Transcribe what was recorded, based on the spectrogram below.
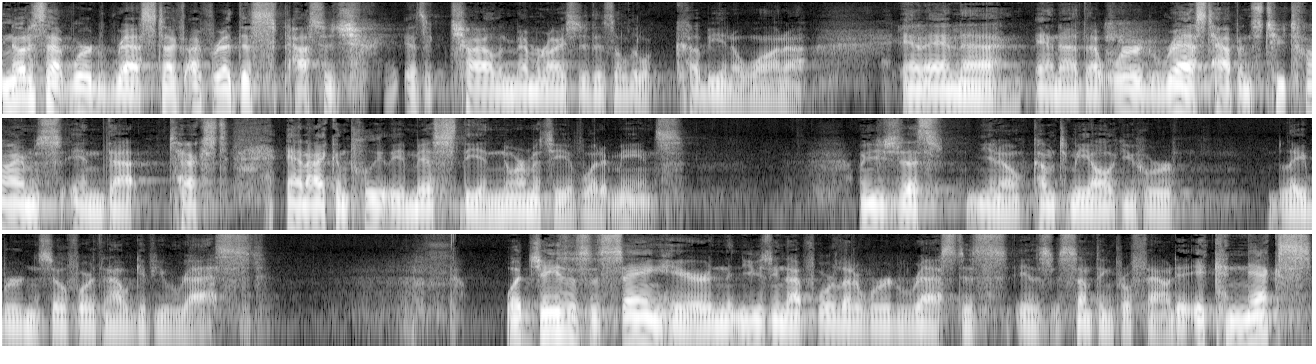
You notice that word rest. I've, I've read this passage as a child and memorized it as a little cubby in Awana. And, and, uh, and uh, that word rest happens two times in that text, and I completely miss the enormity of what it means. When you just, you know, come to me, all you who are labored and so forth, and I will give you rest. What Jesus is saying here, and using that four letter word rest, is, is something profound. It, it connects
